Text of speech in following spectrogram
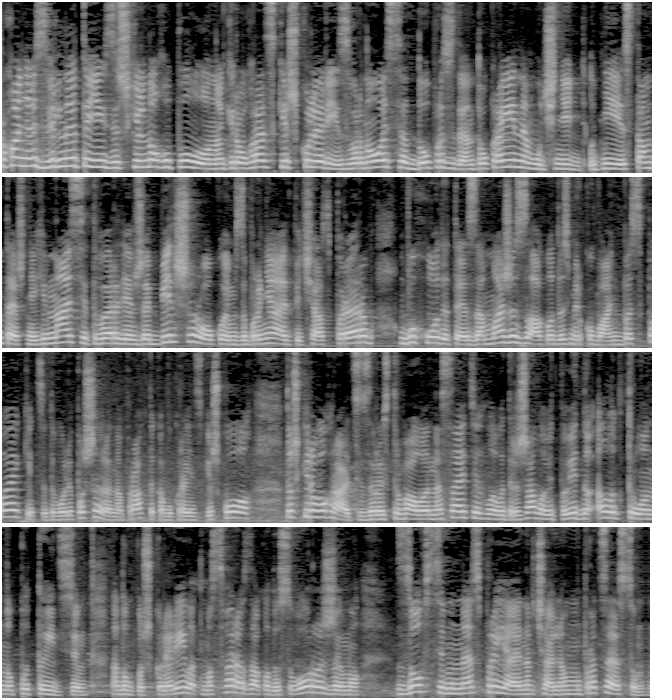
проханням звільнити їх зі шкільного полону кіровоградські школярі звернулися до президента України. Учні однієї з тамтешніх гімназій твердять, вже більше року їм забороняють під час перерв виходити за межі закладу з міркувань безпеки. Це доволі поширена практика в українських школах. Тож кіровоградці зареєстрували на сайті глави держави відповідну електронну петицію. На думку школярів, атмосфера закладу суворого режиму зовсім не сприяє навчальному процесу.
